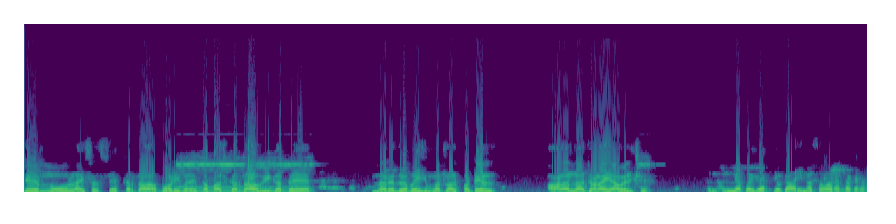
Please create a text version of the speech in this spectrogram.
જેમનું લાયસન્સ ચેક કરતા બોડીમાં તપાસ કરતા વિગતે નરેન્દ્રભાઈ હિંમતલાલ પટેલ આણંદના જણાઈ આવેલ છે. અને અન્ય કોઈ વ્યક્તિઓ ગાડીમાં સવાર હતા ખરા?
